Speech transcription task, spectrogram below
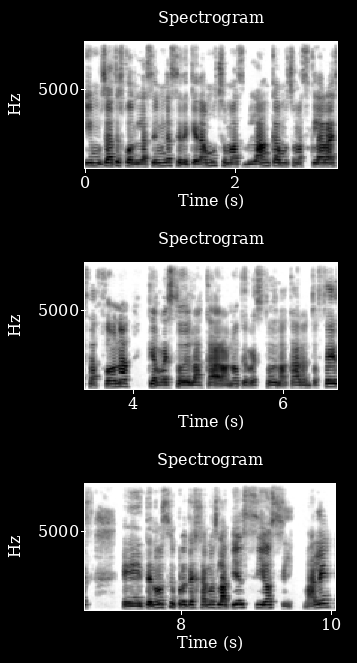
y muchas veces cuando las eliminas se te queda mucho más blanca, mucho más clara esa zona que el resto de la cara, ¿no? Que el resto de la cara. Entonces, eh, tenemos que protegernos la piel sí o sí, ¿vale?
